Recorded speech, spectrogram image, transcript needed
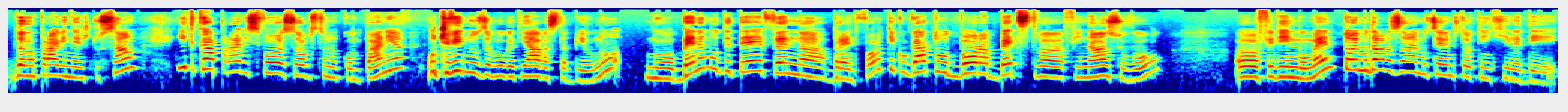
да направи нещо сам и така прави своя собствена компания. Очевидно забогатява стабилно. Но Бенам от дете е фен на Брентфорд и когато отбора бедства финансово, в един момент, той му дава заем от 700 хиляди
